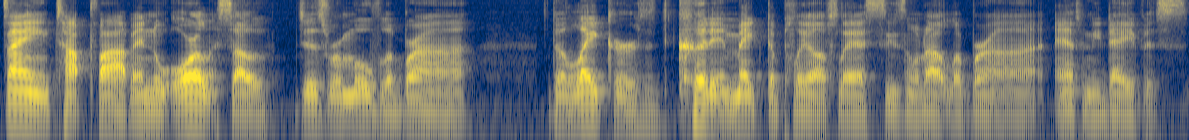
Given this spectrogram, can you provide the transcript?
Same top five in New Orleans, so just remove LeBron. The Lakers couldn't make the playoffs last season without LeBron. Anthony Davis,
